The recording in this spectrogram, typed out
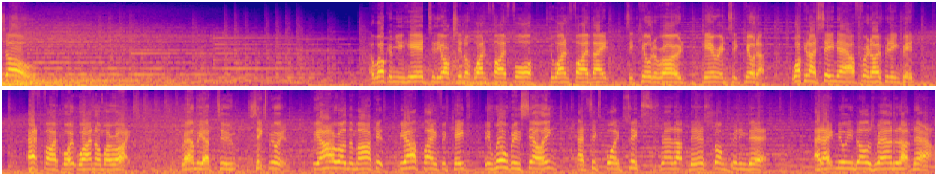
Sold. I welcome you here to the auction of 154 to 158 St Kilda Road here in St Kilda. What can I see now for an opening bid? At 5.1 on my right round me up to 6 million. We are on the market, we are playing for keeps, we will be selling at 6.6, round up there, strong bidding there. At $8 million rounded up now,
